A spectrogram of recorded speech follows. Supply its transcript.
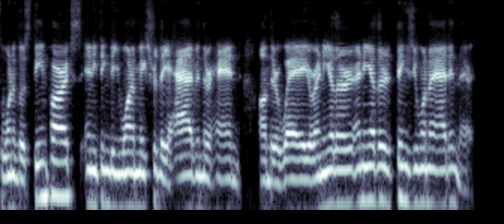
to one of those theme parks? Anything that you want to make sure they have in their hand on their way, or any other any other things you want to add in there?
